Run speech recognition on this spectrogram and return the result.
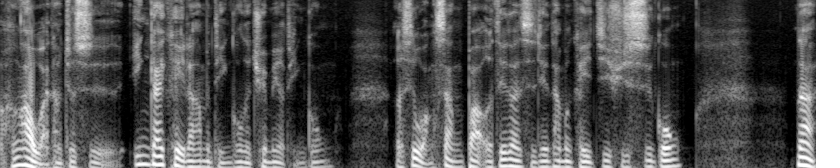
很好玩哈，就是应该可以让他们停工的，却没有停工。而是往上报，而这段时间他们可以继续施工。那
